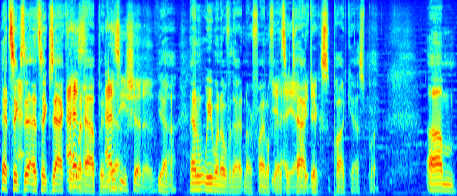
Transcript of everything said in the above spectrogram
That's, exa- that's exactly as, what happened. As yeah. he should have. Yeah, and we went over that in our Final Fantasy yeah, did. Tactics podcast. But, um,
